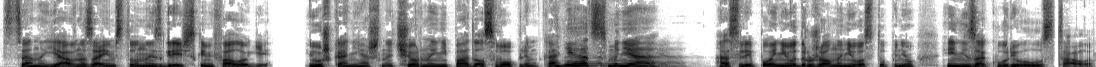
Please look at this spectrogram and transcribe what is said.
Сцена явно заимствована из греческой мифологии. И уж, конечно, черный не падал с воплем «Конец мне!», а слепой не водружал на него ступню и не закуривал устало.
